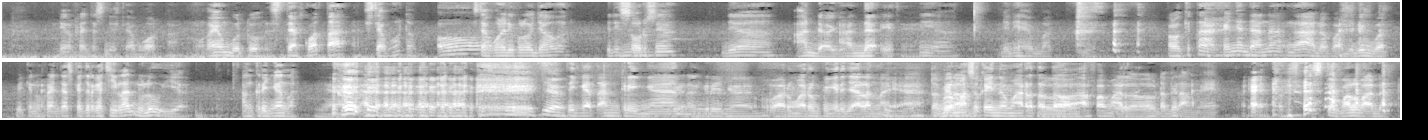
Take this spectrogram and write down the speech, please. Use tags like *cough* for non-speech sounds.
bikin franchise di setiap kota. Makanya butuh Setiap kota. setiap kota. Oh. Setiap kota di Pulau Jawa. Jadi source-nya dia ada gitu. Ada gitu ya. Iya. Jadi hebat. Kalau kita kayaknya dana nggak ada Pak. Jadi buat bikin franchise kecil-kecilan dulu iya. Angkringan lah. Iya. Iya. *laughs* Tingkat angkringan. angkringan. Warung-warung pinggir jalan lah ya. Tapi Belum rame. masuk ke Indomaret atau Alfamart. Belum, tapi rame. Eh, *laughs* setiap malam ada.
